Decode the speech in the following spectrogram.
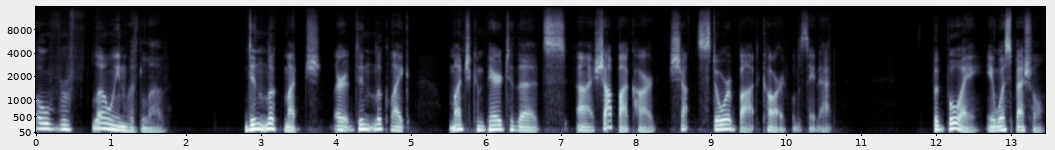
overflowing with love. It didn't look much, or it didn't look like much compared to the uh, shop-bought card, shop, store-bought card, we'll just say that. But boy, it was special.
